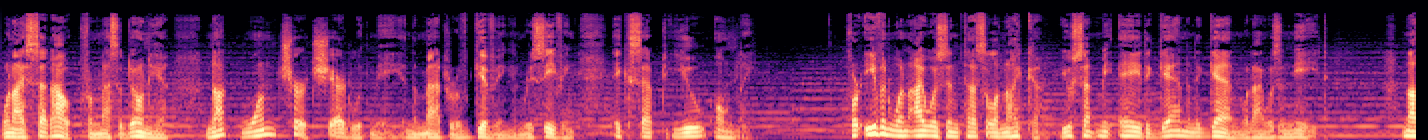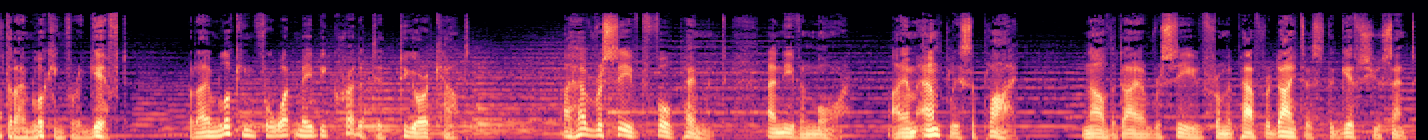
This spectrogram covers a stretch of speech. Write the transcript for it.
when I set out from Macedonia, not one church shared with me in the matter of giving and receiving, except you only. For even when I was in Thessalonica, you sent me aid again and again when I was in need. Not that I am looking for a gift, but I am looking for what may be credited to your account. I have received full payment and even more. I am amply supplied, now that I have received from Epaphroditus the gifts you sent.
